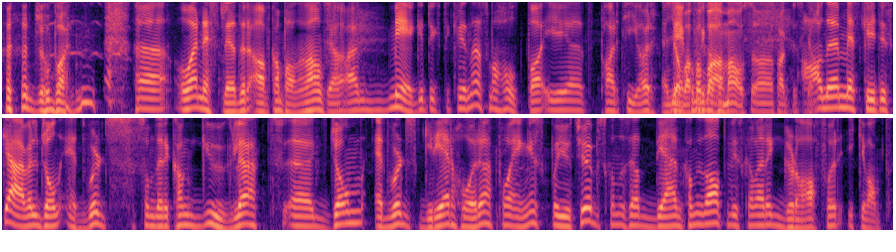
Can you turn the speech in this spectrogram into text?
Joe Biden, uh, og er nestleder av kampanjen hans. Og er en meget dyktig kvinne som har holdt på i et par tiår. Jobba for Bama også, faktisk. Ja, Det mest kritiske er vel John Edwards, som dere kan google. Uh, John Edwards grer håret på engelsk på YouTube. Så kan du si at det er en kandidat vi skal være glad for ikke vant.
